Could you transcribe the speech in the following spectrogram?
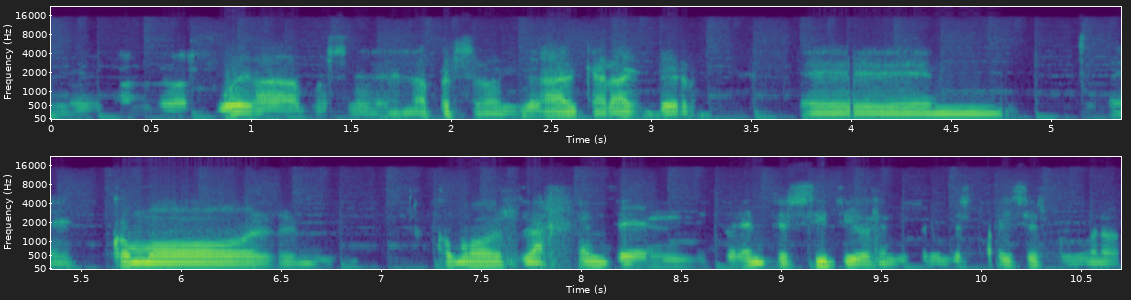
eh, cuando te vas fuera, pues eh, la personalidad, el carácter, cómo cómo es la gente en diferentes sitios, en diferentes países, pues bueno,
